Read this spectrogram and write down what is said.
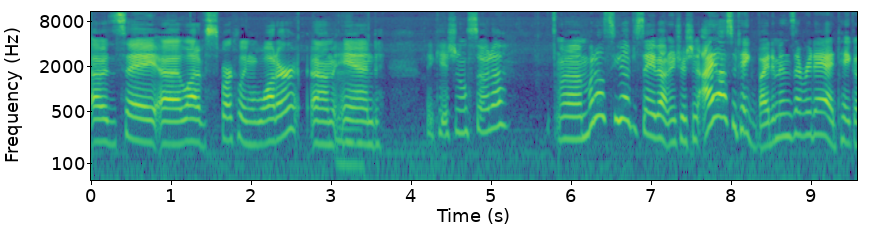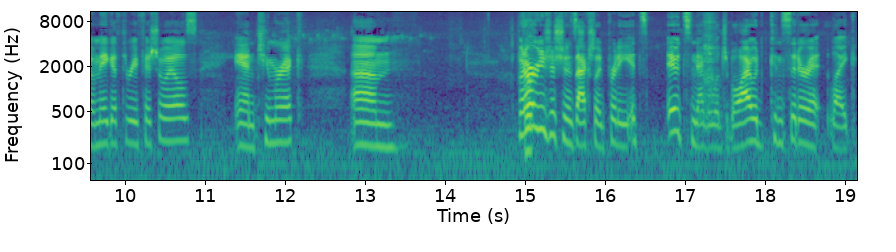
I would say, a lot of sparkling water um, mm. and occasional soda. Um, what else do you have to say about nutrition? I also take vitamins every day. I take omega 3 fish oils and turmeric. Um, but our nutrition is actually pretty, it's, it's negligible. I would consider it like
